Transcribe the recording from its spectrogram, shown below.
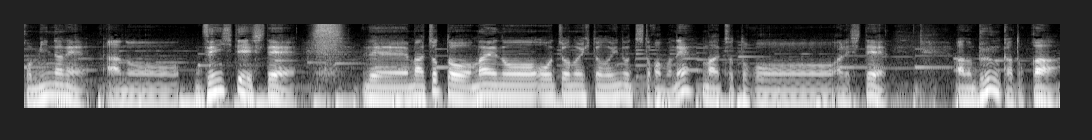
こうみんなね、あのー、全否定してでまあちょっと前の王朝の人の命とかもねまあちょっとこうあれしてあの文化とか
